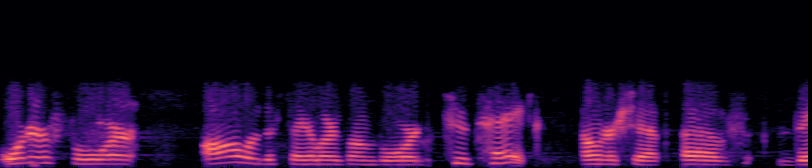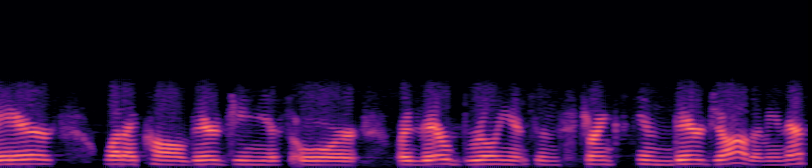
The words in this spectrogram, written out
order for all of the sailors on board to take ownership of their what I call their genius or or their brilliance and strength in their job. I mean, that's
